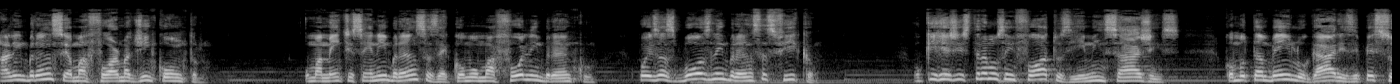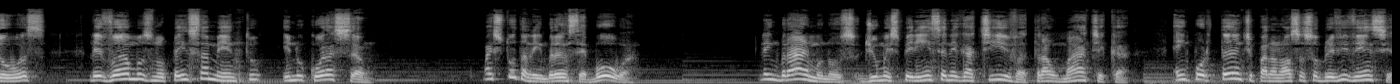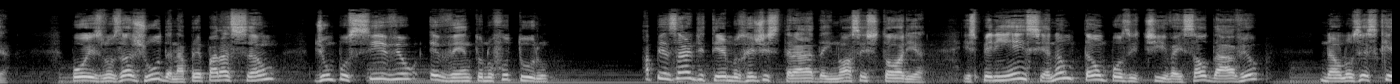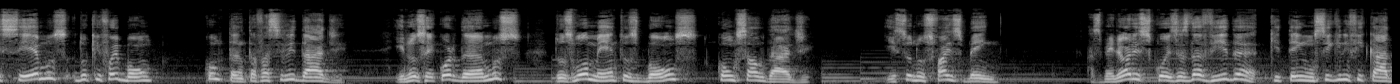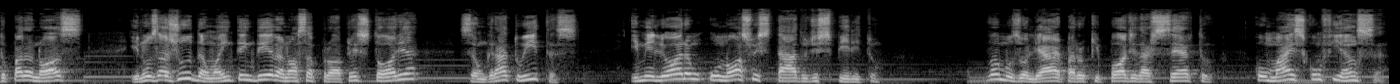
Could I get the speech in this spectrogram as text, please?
A lembrança é uma forma de encontro. Uma mente sem lembranças é como uma folha em branco, pois as boas lembranças ficam. O que registramos em fotos e em mensagens, como também em lugares e pessoas, levamos no pensamento e no coração. Mas toda lembrança é boa? Lembrarmos-nos de uma experiência negativa, traumática, é importante para a nossa sobrevivência pois nos ajuda na preparação de um possível evento no futuro. Apesar de termos registrada em nossa história experiência não tão positiva e saudável, não nos esquecemos do que foi bom com tanta facilidade e nos recordamos dos momentos bons com saudade. Isso nos faz bem. As melhores coisas da vida que têm um significado para nós e nos ajudam a entender a nossa própria história são gratuitas e melhoram o nosso estado de espírito. Vamos olhar para o que pode dar certo com mais confiança.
